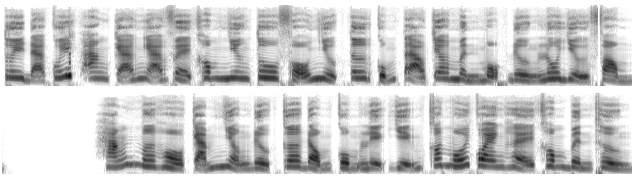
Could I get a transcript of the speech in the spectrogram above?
Tuy đã quyết ăn cả ngã về không nhưng tu phổ nhược tư cũng tạo cho mình một đường lui dự phòng. Hắn mơ hồ cảm nhận được cơ động cùng liệt diễm có mối quan hệ không bình thường.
